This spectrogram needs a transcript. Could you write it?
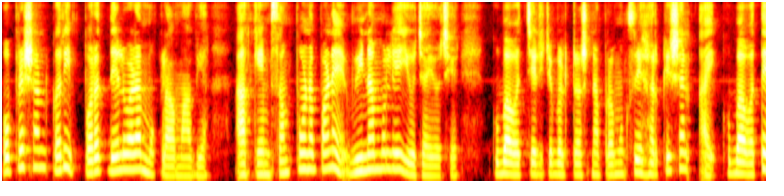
ઓપરેશન કરી પરત દેલવાડા મોકલાવવામાં આવ્યા. આ કેમ્પ સંપૂર્ણપણે વિનામૂલ્યે યોજાયો છે. કુબાવત ચેરિટેબલ ટ્રસ્ટના પ્રમુખ શ્રી હરકિશન આઈ કુબાવતે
